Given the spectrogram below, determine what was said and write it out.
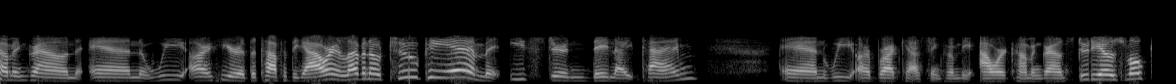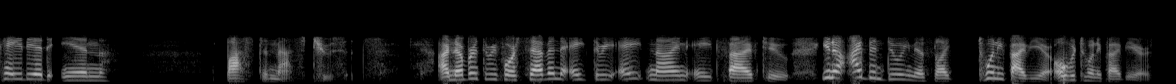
Common Ground, and we are here at the top of the hour, 11:02 p.m. Eastern Daylight Time, and we are broadcasting from the Our Common Ground studios located in Boston, Massachusetts. Our number three four seven eight three eight nine eight five two. You know, I've been doing this like 25 years, over 25 years.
